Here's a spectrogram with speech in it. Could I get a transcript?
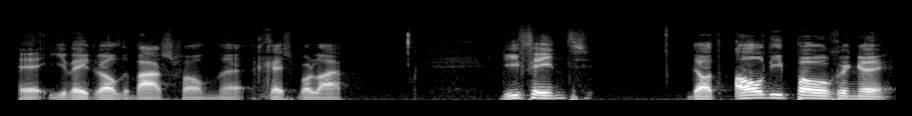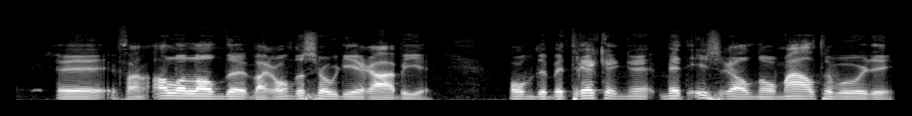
Eh, je weet wel, de baas van Hezbollah. Die vindt dat al die pogingen uh, van alle landen, waaronder Saudi-Arabië, om de betrekkingen met Israël normaal te worden,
